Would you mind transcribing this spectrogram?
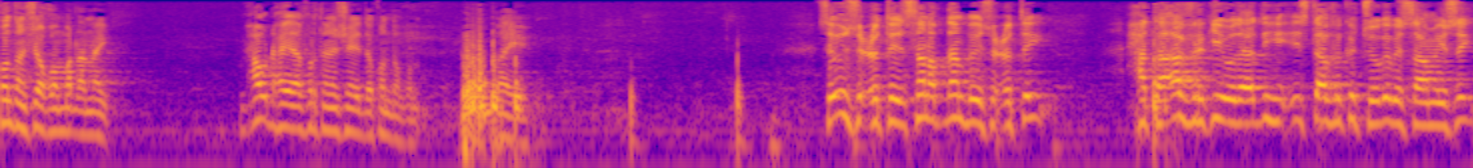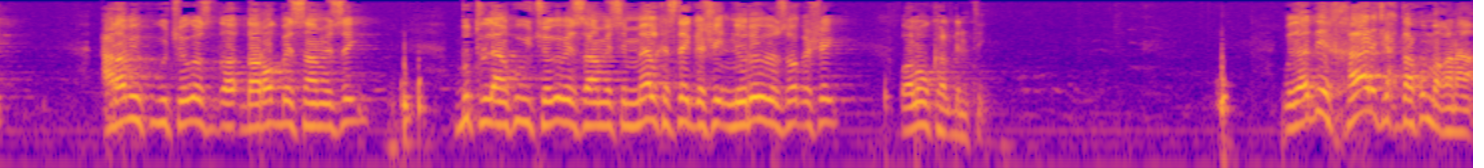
Konton sheekoo ma dhanay. Maxaa udhexeeya afartan iyo shan iyo konton kun? Ayib say u socotay sanad dhan bay socotay. Xataa africa iyo wadaadihii east africa joogay bay saamaysay. Carabi kuwii joogay daarood bay saamaysay. Puntland kuwii joogay bay saamaysay. Meel kastay gashay nairobi bay soo gashay. Waa lagu kala dhintay wadaadihii khaarijka xataa ku maqnaa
